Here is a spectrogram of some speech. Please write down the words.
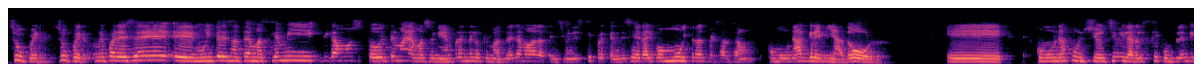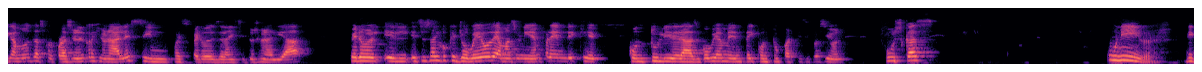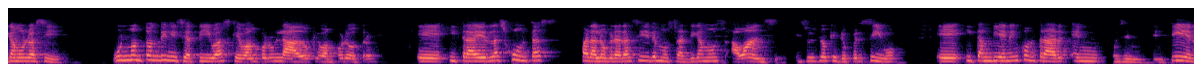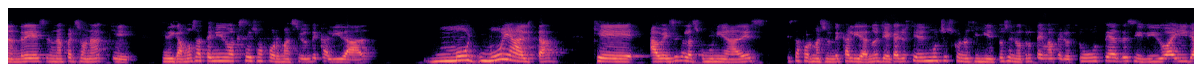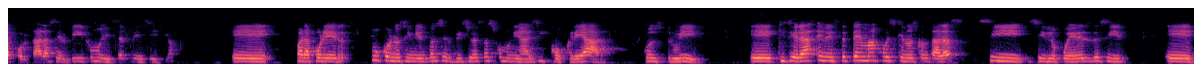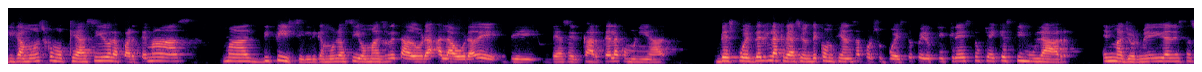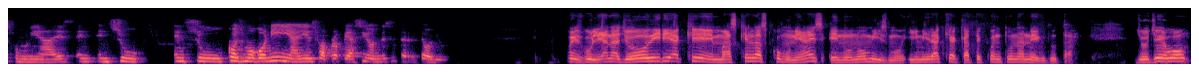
Súper, súper. Me parece eh, muy interesante, además que a mí, digamos, todo el tema de Amazonía Emprende, lo que más me ha llamado la atención es que pretende ser algo muy transversal, o sea, como un agremiador, eh, como una función similar a las que cumplen, digamos, las corporaciones regionales, sin, pues, pero desde la institucionalidad. Pero eso es algo que yo veo de Amazonía Emprende, que con tu liderazgo, obviamente, y con tu participación, buscas unir digámoslo así, un montón de iniciativas que van por un lado, que van por otro, eh, y traerlas juntas para lograr así demostrar, digamos, avance. Eso es lo que yo percibo. Eh, y también encontrar en, pues en, ti, en Andrés, en una persona que, que, digamos, ha tenido acceso a formación de calidad muy, muy alta, que a veces a las comunidades esta formación de calidad no llega. Ellos tienen muchos conocimientos en otro tema, pero tú te has decidido a ir a aportar, a servir, como dijiste al principio, eh, para poner tu conocimiento al servicio de estas comunidades y co-crear, construir. Eh, quisiera en este tema, pues que nos contaras, si, si lo puedes decir, eh, digamos, como que ha sido la parte más más difícil, digámoslo así, o más retadora a la hora de, de, acercarte a la comunidad después de la creación de confianza, por supuesto, pero ¿qué crees tú que hay que estimular en mayor medida en estas comunidades, en, su, en su cosmogonía y en su apropiación de su territorio? Pues Juliana, yo diría que más que en las comunidades, en uno mismo. Y mira que acá te cuento una anécdota. Yo llevo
